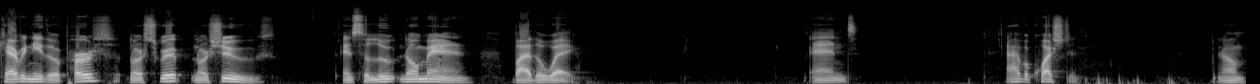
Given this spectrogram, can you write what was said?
Carry neither a purse, nor scrip, nor shoes, and salute no man by the way. And I have a question. You know,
